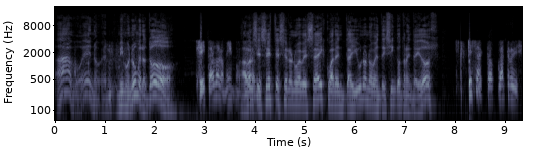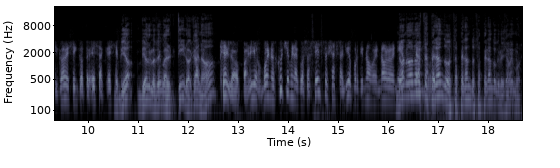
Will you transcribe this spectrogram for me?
Ah, bueno. El mismo número, todo. Sí, todo lo mismo. A ver si es este 096 41 95 32. Exacto, 41953. Exacto, ese ¿Vio? Vio que lo tengo al tiro acá, ¿no? ¿Qué lo parió? Bueno, escúcheme una cosa. Celso ya salió porque no, no lo venía No, no, no, está esperando, está esperando, está esperando que lo llamemos.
